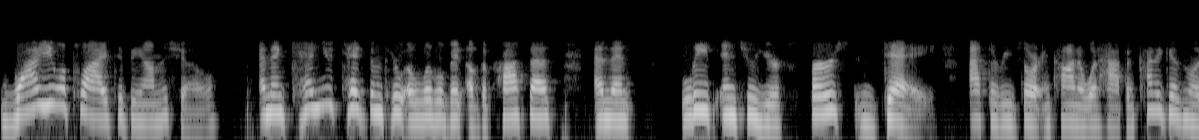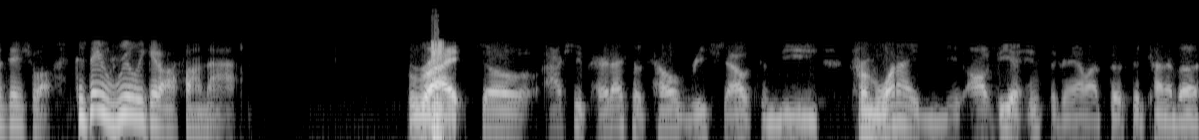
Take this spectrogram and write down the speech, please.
why you applied to be on the show, and then can you take them through a little bit of the process and then leap into your first day at the resort and kind of what happened? Kind of gives them a visual because they really get off on that. Right. So actually, Paradise Hotel reached out to me. From what I knew, uh, via Instagram, I posted kind of a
